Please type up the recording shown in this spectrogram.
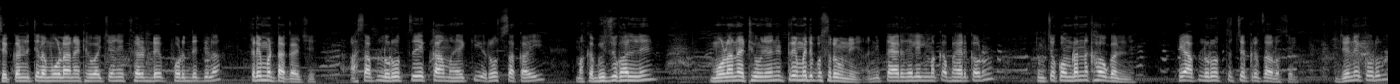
सेकंड तिला मोडा नाही ठेवायची आणि थर्ड डे फोर्थ डे तिला ट्रेमत टाकायचे. असं आपलं रोजचं एक काम आहे की रोज सकाळी मका भिजू घालणे मोडा नाही ठेवणे आणि ट्रेमध्ये पसरवणे आणि तयार झालेली मका बाहेर काढून तुमच्या कोंबड्यांना खाऊ घालणे. हे आपलं रोजचं चक्र चालू असेल. जेणेकरून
